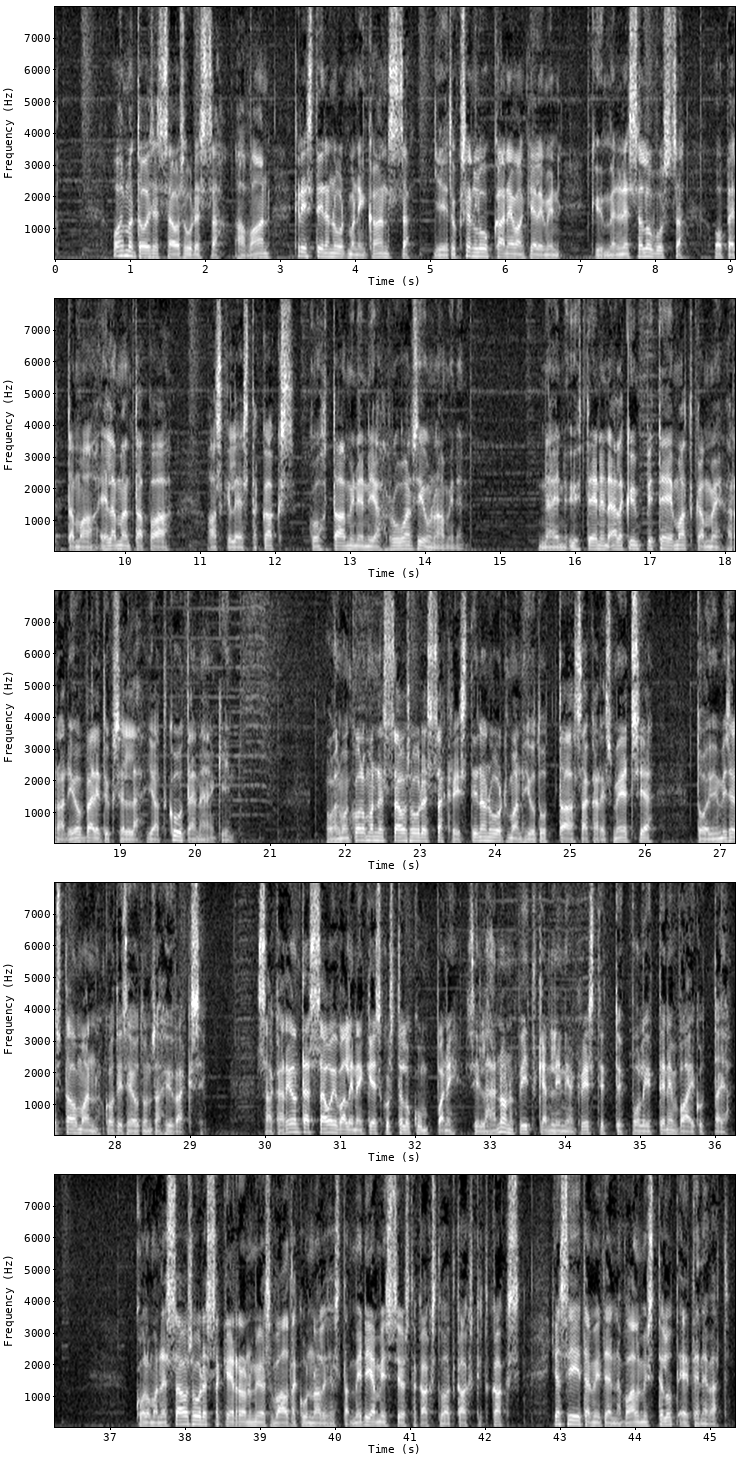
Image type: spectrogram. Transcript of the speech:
Ohjelman toisessa osuudessa avaan Kristiina Nordmanin kanssa Jeesuksen Luukkaan evankeliumin 10. luvussa opettamaa elämäntapaa askeleesta kaksi kohtaaminen ja ruoan siunaaminen. Näin yhteinen l T-matkamme radion välityksellä jatkuu tänäänkin. Ohjelman kolmannessa osuudessa Kristina Nordman jututtaa Sakari Smetsiä toimimisesta oman kotiseutunsa hyväksi. Sakari on tässä oivallinen keskustelukumppani, sillä hän on pitkän linjan kristitty poliittinen vaikuttaja – Kolmannessa osuudessa kerron myös valtakunnallisesta mediamissiosta 2022 ja siitä, miten valmistelut etenevät.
